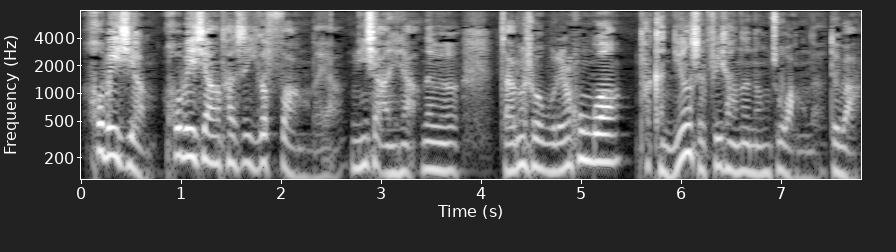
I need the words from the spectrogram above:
后备箱，后备箱它是一个方的呀，你想一想，那个咱们说五菱宏光，它肯定是非常的能装的，对吧？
